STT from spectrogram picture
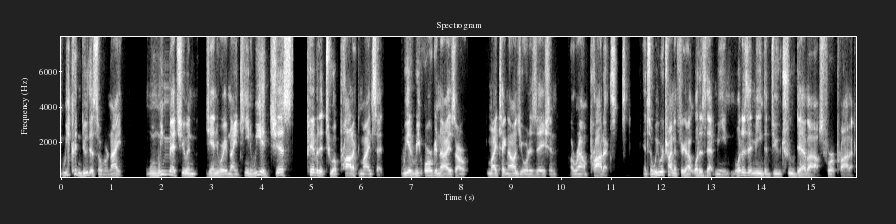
we couldn't do this overnight. When we met you in January of 19, we had just pivoted to a product mindset. We had reorganized our my technology organization around products. And so we were trying to figure out what does that mean? What does it mean to do true DevOps for a product?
